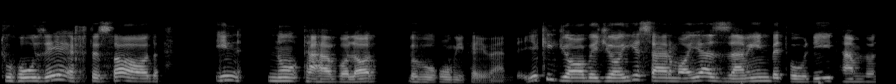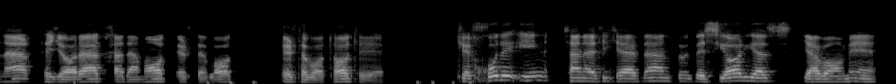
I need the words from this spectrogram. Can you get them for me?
تو حوزه اقتصاد این نوع تحولات به وقوع میپیونده. یکی جابجایی سرمایه از زمین به تولید حمل و نقل تجارت خدمات ارتباط ارتباطات که خود این صنعتی کردن تو بسیاری از جوامع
